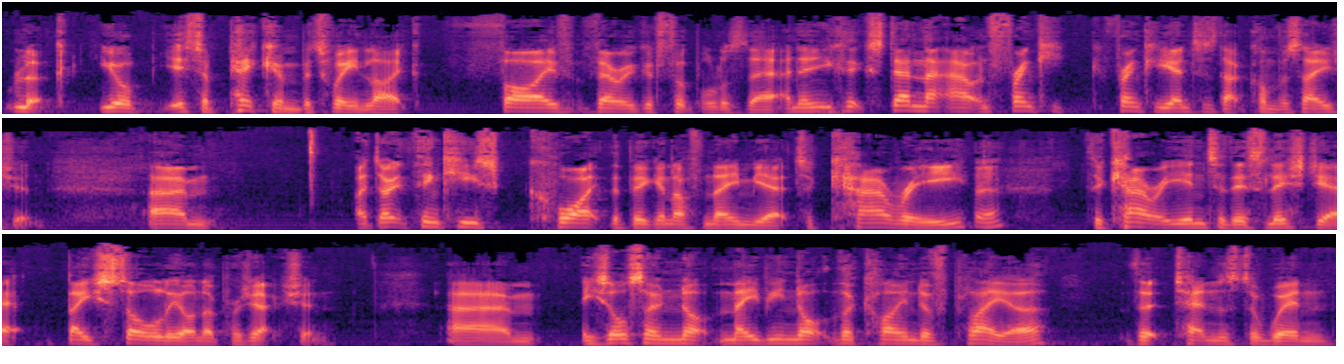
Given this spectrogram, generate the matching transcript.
Look, you're it's a pick'em between like five very good footballers there, and then you can extend that out, and Frenkie Frenkie enters that conversation. Um, I don't think he's quite the big enough name yet to carry to carry into this list yet, based solely on a projection. Um, he's also not maybe not the kind of player that tends to win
